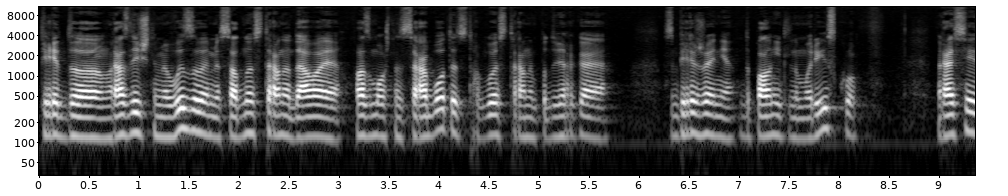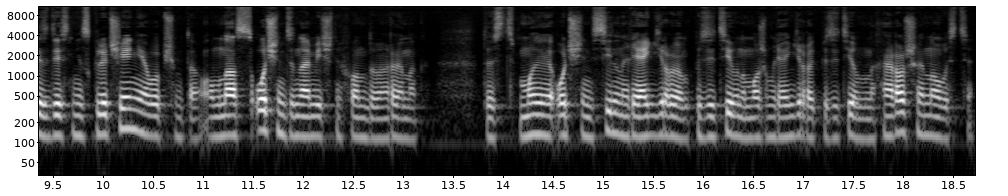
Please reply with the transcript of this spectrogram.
перед э, различными вызовами, с одной стороны давая возможность заработать, с другой стороны подвергая сбережения дополнительному риску. Россия здесь не исключение, в общем-то. У нас очень динамичный фондовый рынок. То есть мы очень сильно реагируем позитивно, можем реагировать позитивно на хорошие новости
